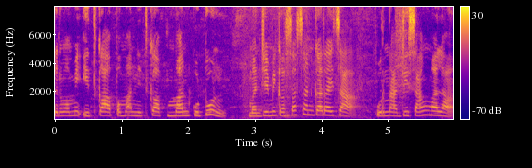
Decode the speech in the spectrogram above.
तर मग मी इतका अपमान इतका अपमान कुठून? म्हणजे मी कसा सहन करायचा? पूर्ण आजी सांग मला.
